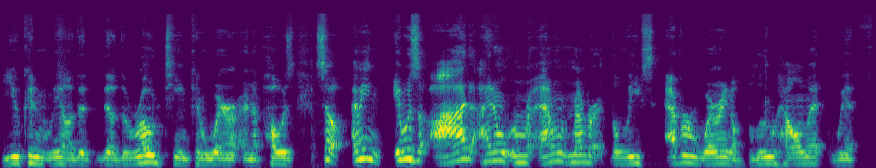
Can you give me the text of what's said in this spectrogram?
you can you know the, the the road team can wear an opposed. So I mean, it was odd. I don't remember. I don't remember the Leafs ever wearing a blue helmet with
